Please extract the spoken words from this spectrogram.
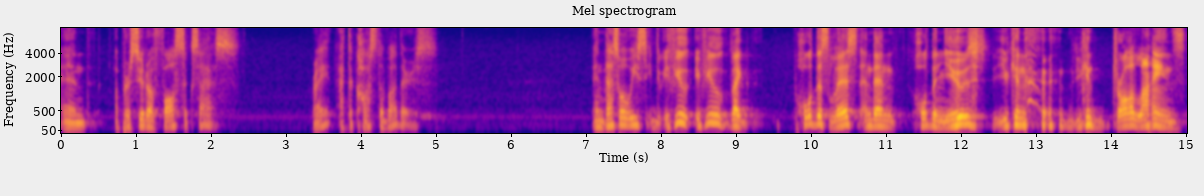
and a pursuit of false success, right? At the cost of others. And that's what we see. If you if you like hold this list and then hold the news, you can you can draw lines,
